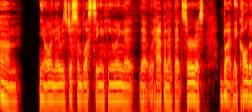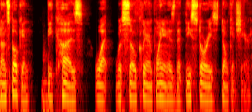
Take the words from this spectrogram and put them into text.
Um, you know, and there was just some blessing and healing that that would happen at that service. But they called it unspoken because what was so clear and poignant is that these stories don't get shared.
